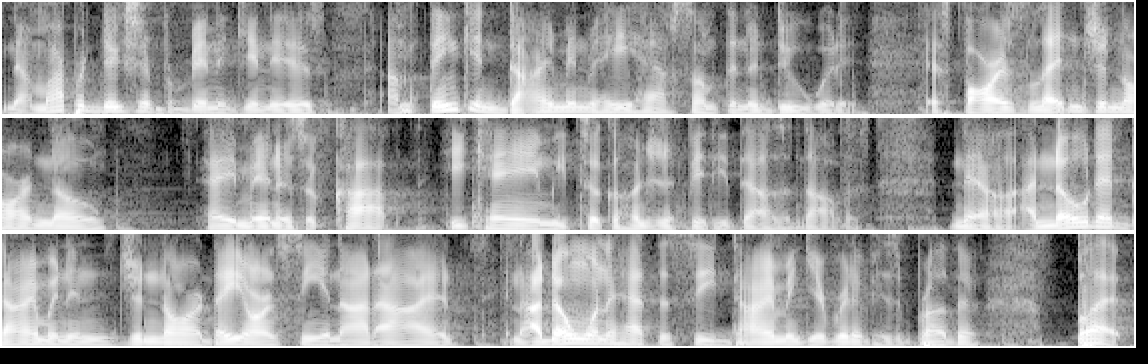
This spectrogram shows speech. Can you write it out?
Now, my prediction for Bennigan is I'm thinking Diamond may have something to do with it. As far as letting Jenard know, hey man, there's a cop he came, he took $150,000. Now, I know that Diamond and Jenard, they aren't seeing eye to eye, and, and I don't want to have to see Diamond get rid of his brother, but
